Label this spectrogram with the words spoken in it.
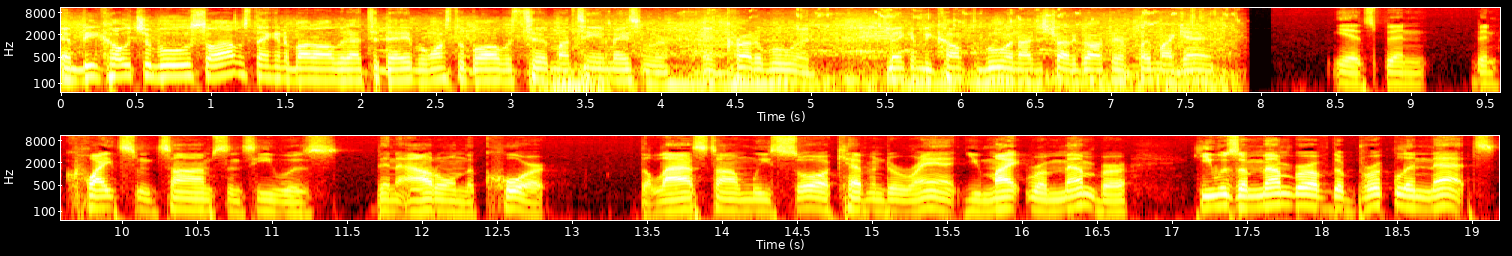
and be coachable. So I was thinking about all of that today, but once the ball was tipped, my teammates were incredible and making me comfortable, and I just tried to go out there and play my game. Yeah, it's been been quite some time since he was been out on the court. The last time we saw Kevin Durant, you might remember, he was a member of the Brooklyn Nets.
